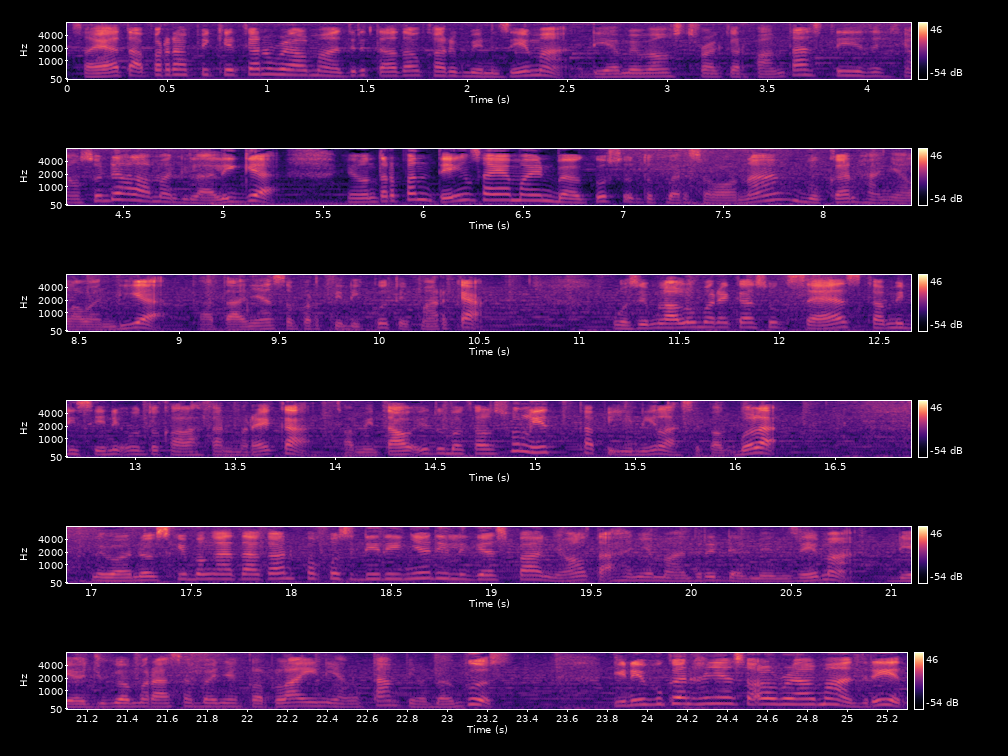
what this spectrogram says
Saya tak pernah pikirkan Real Madrid atau Karim Benzema. Dia memang striker fantastis yang sudah lama di La Liga. Yang terpenting saya main bagus untuk Barcelona, bukan hanya lawan dia, katanya seperti dikutip Marka. Musim lalu mereka sukses, kami di sini untuk kalahkan mereka. Kami tahu itu bakal sulit, tapi inilah sepak bola. Lewandowski mengatakan fokus dirinya di Liga Spanyol tak hanya Madrid dan Benzema. Dia juga merasa banyak klub lain yang tampil bagus. Ini bukan hanya soal Real Madrid,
